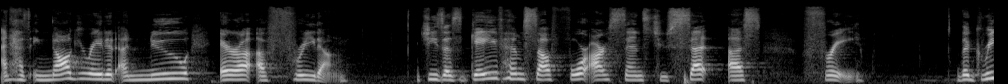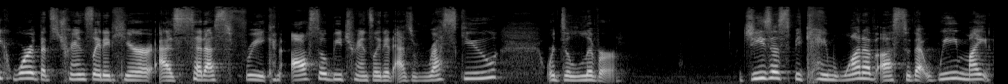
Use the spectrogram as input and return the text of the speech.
and has inaugurated a new era of freedom. Jesus gave himself for our sins to set us free. The Greek word that's translated here as set us free can also be translated as rescue or deliver. Jesus became one of us so that we might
